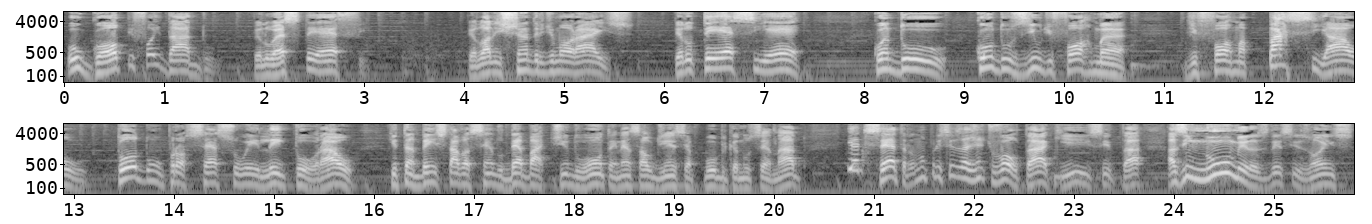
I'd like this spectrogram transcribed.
O golpe foi dado pelo STF, pelo Alexandre de Moraes, pelo TSE, quando conduziu de forma de forma parcial todo um processo eleitoral que também estava sendo debatido ontem nessa audiência pública no Senado e etc. Não precisa a gente voltar aqui e citar as inúmeras decisões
